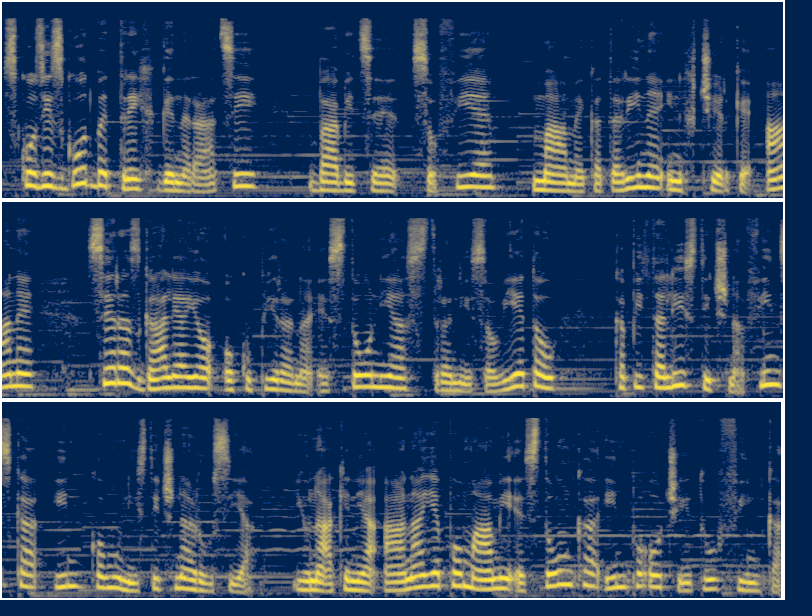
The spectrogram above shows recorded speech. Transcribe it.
Skozi zgodbe treh generacij, babice Sofije, mame Katarine in hčerke Ane, se razgaljajo okupirana Estonija strani Sovjetov, kapitalistična Finska in komunistična Rusija. Junakinja Ana je po mami Estonka in po očetu Finka.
